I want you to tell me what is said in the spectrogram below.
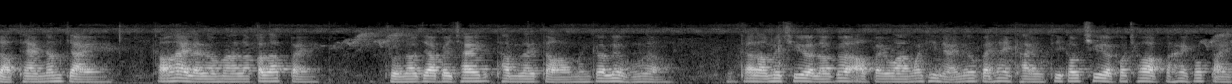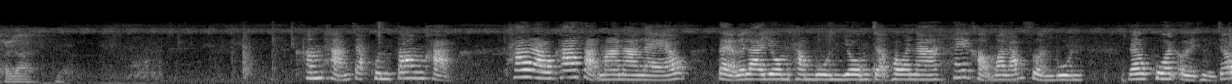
ตอบแทนน้ำใจ เขาให้อะไรเรามาเราก็รับไป ส่วนเราจะไปใช้ทำอะไรต่อ มันก็เรื่องของเรา ถ้าเราไม่เชื่อเราก็เอาไปวางไว้ที่ไหนเนื้อไปให้ใครที่เขาเชื่อเขาชอบก็ให้เขาไปก็ได้คำถามจากคุณต้องค่ะ ถ้าเราฆ่าสัตว์มานานแล้ว แต่เวลาโยมทำบุญโยมจะภาวนาให้เขามารับส่วนบุญ เราควรเอ่ยถึงเจ้า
